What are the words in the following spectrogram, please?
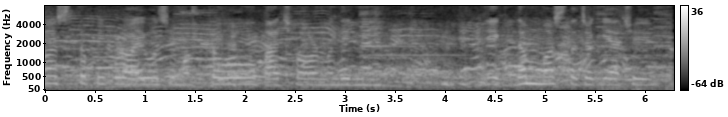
મસ્ત પીપળો આવ્યો છે મોટો પાછળ મંદિરની. એકદમ મસ્ત જગ્યા છે.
